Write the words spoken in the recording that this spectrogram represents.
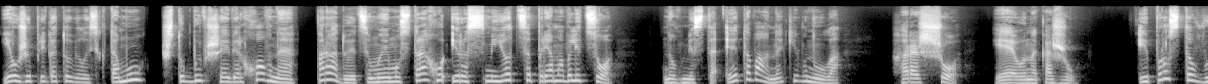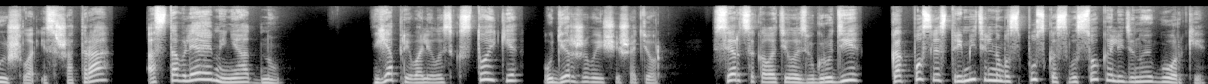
Я уже приготовилась к тому, что бывшая Верховная порадуется моему страху и рассмеется прямо в лицо. Но вместо этого она кивнула. «Хорошо, я его накажу». И просто вышла из шатра, оставляя меня одну. Я привалилась к стойке, удерживающей шатер. Сердце колотилось в груди, как после стремительного спуска с высокой ледяной горки.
